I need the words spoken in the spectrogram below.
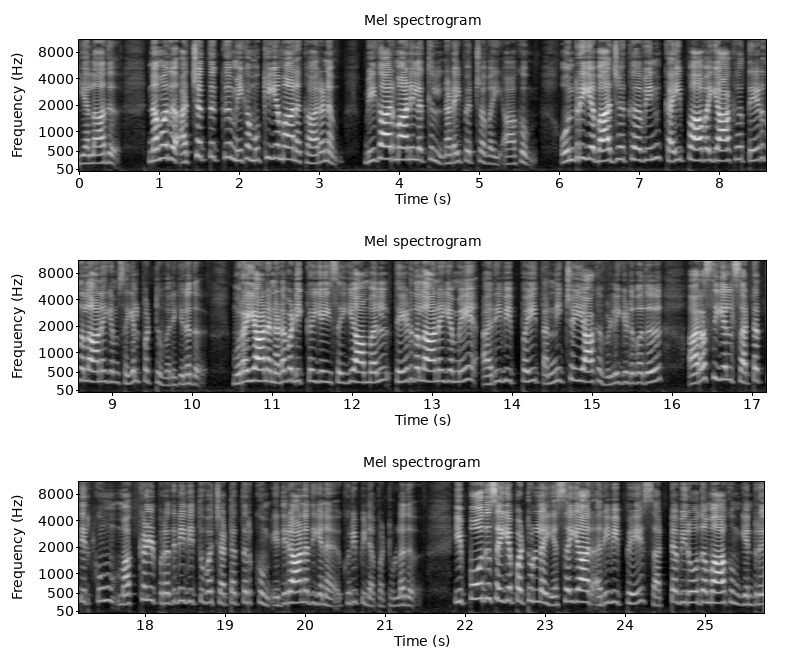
இயலாது. நமது அச்சத்துக்கு மிக முக்கியமான காரணம் பீகார் மாநிலத்தில் நடைபெற்றவை ஆகும். ஒன்றிய பாஜகவின் கைப்பாவையாக தேர்தல் ஆணையம் செயல்பட்டு வருகிறது. முறையான நடவடிக்கையை செய்யாமல் தேர்தல் ஆணையமே அறிவிப்பை தன்னிச்சையாக வெளியிடுவது அரசியல் சட்டத்திற்கு சட்டத்திற்கும் மக்கள் பிரதிநிதித்துவ சட்டத்திற்கும் எதிரானது என குறிப்பிடப்பட்டுள்ளது. இப்போது செய்யப்பட்டுள்ள எஸ்ஐஆர் அறிவிப்பே சட்டவிரோதமாகும் என்று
